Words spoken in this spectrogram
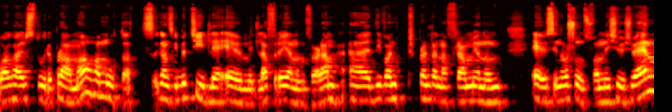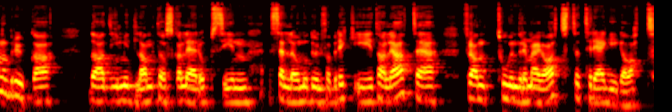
òg har store planer og har mottatt ganske betydelige EU-midler for å gjennomføre dem. Eh, de vant bl.a. fram gjennom EUs innovasjonsfond i 2021 og bruker da de midlene til å skalere opp sin celle- og modulfabrikk i Italia til, fra 200 megawatt til 3 gigawatt.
